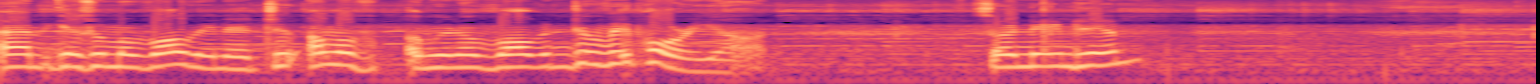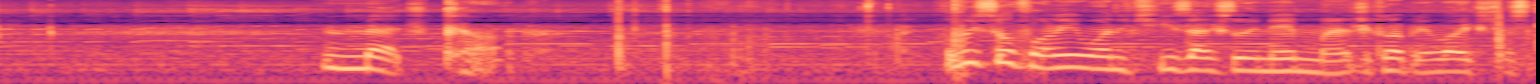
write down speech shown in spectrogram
and guess what I'm evolving into? I'm, I'm gonna evolve into Vaporeon. So I named him Magikarp. It'll be so funny when he's actually named Magikarp and likes just.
